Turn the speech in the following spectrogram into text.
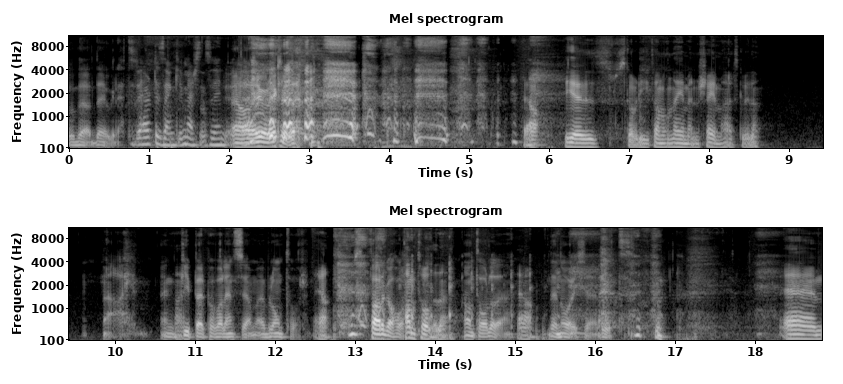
Så det, det er jo greit. Det hørtes egentlig mer sannsynlig ut. Ja, det gjør egentlig det. Ja. Vi skal vel ikke ta noe name and shame her, skal vi det? Nei. En Nei. keeper på Valencia med blondt hår. Ja. Farga hår. Han tåler det. Han tåler det. Ja. Det når ikke dit. Um,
